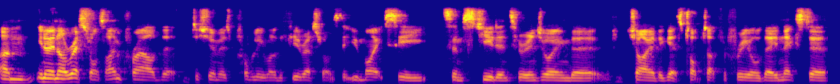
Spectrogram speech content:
um, you know, in our restaurants, I'm proud that Dishoom is probably one of the few restaurants that you might see some students who are enjoying the chai that gets topped up for free all day next to,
